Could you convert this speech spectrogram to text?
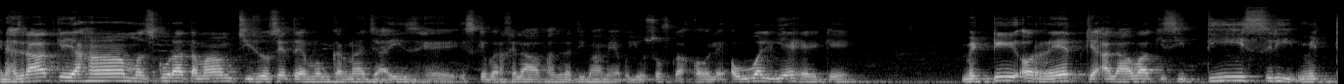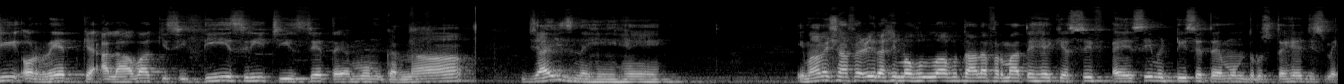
इन हजरात के यहाँ मज़कूरा तमाम चीज़ों से तयम करना जायज़ है। इसके बरखिलाफ़ हज़रत इमाम अबू यूसुफ़ का कौल अव्वल ये है कि मिट्टी और रेत के अलावा किसी तीसरी, मिट्टी और रेत के अलावा किसी तीसरी चीज़ से तयम करना जायज़ नहीं है। इमाम शाफ़ी रही ताला फरमाते हैं कि सिर्फ़ ऐसी मिट्टी से तयम दुरुस्त है जिसमें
